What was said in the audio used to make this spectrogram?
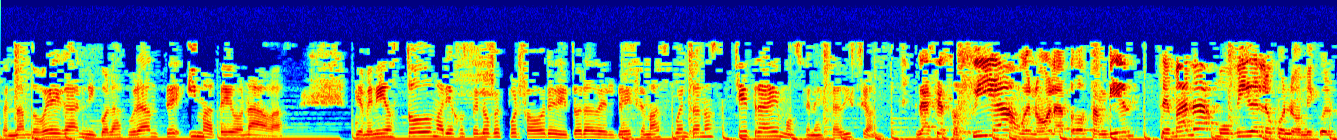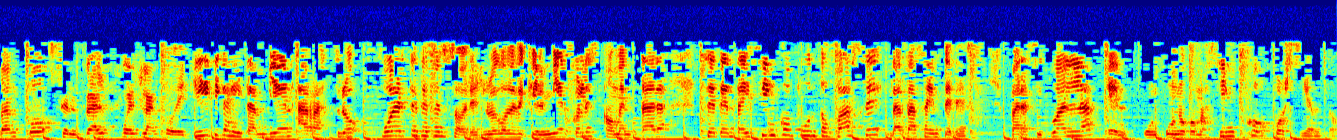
Fernando Vega, Nicolás Durante y Mateo Navas. Bienvenidos todos. María José López, por favor, editora del DF cuéntanos qué traemos en esta edición. Gracias, Sofía. Bueno, hola a todos también. Semana movida en lo económico. El Banco Central fue flanco de críticas y también arrastró fuertes defensores luego de que el miércoles aumentara 75 puntos base la tasa de interés para situarla en un 1,5%.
